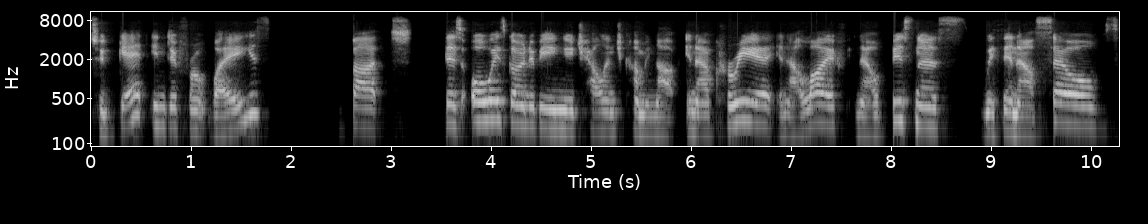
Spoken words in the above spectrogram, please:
to get in different ways. But there's always going to be a new challenge coming up in our career, in our life, in our business, within ourselves.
